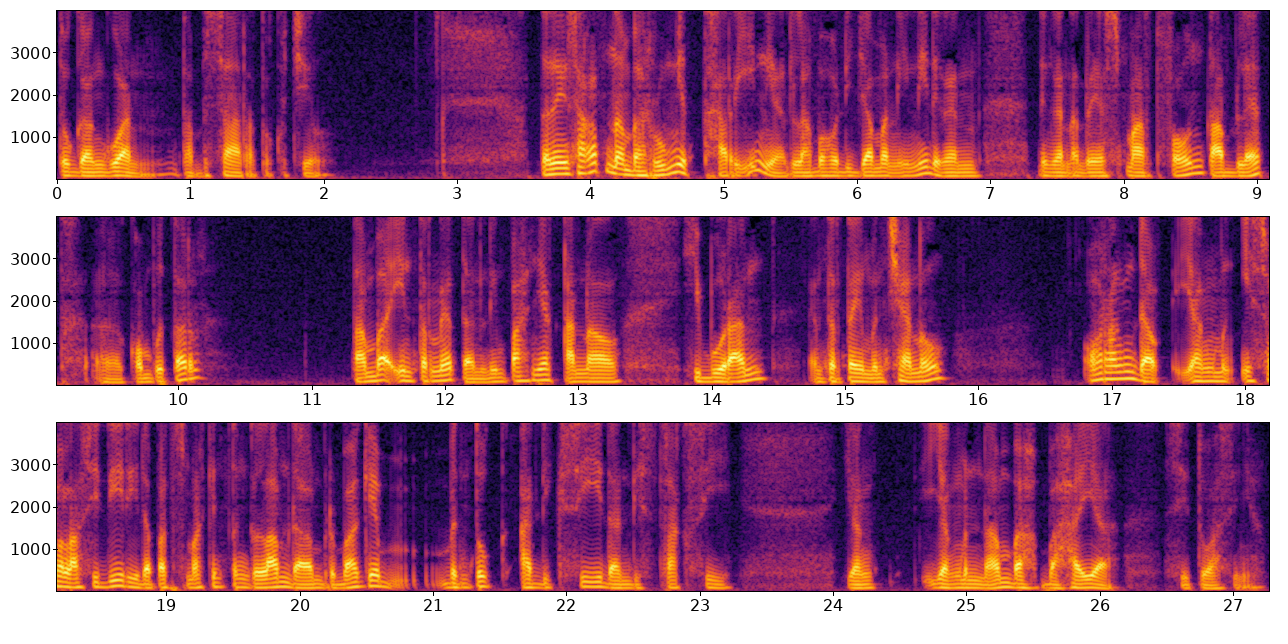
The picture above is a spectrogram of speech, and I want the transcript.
atau gangguan, entah besar atau kecil. Dan yang sangat menambah rumit hari ini adalah bahwa di zaman ini dengan dengan adanya smartphone, tablet, uh, komputer, tambah internet dan limpahnya kanal hiburan, entertainment channel, orang yang mengisolasi diri dapat semakin tenggelam dalam berbagai bentuk adiksi dan distraksi yang yang menambah bahaya situasinya.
